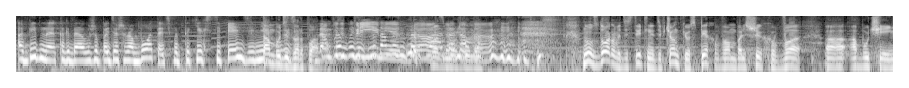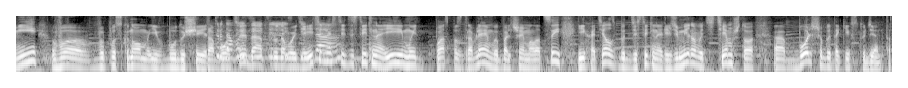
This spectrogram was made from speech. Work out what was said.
обидно, когда уже пойдешь работать, вот таких стипендий не Там будет, будет зарплата. Там будет премия, ну, там будет да, Возможно, да. Ну, здорово, действительно, девчонки, успехов вам больших в э, обучении, в выпускном и в будущей в работе, да, в трудовой деятельности, да. действительно. И мы вас поздравляем, вы большие молодцы. И хотелось бы действительно резюмировать с тем, что э, больше бы таких студентов.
